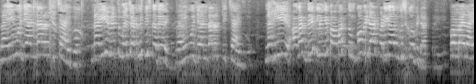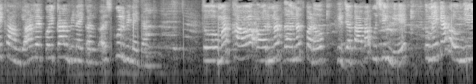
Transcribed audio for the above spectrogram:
नहीं मुझे अंडा रोटी चाहिए। नहीं मैं तुम्हें चटनी पीस कर दे रही हूँ। नहीं मुझे अंडा रोटी चाहिए। नहीं अगर देख लेंगे पापा तो तुमको भी डांट पड़ेगी और मुझको भी डांट पड़ेगी। तो मैं नहीं खाऊँगी और मैं कोई काम भी नहीं करूँगी और स्कूल भी नहीं जाऊँगी। तो मत खाओ और नत नत पढ़ो। फिर जब पापा पूछेंगे तो मैं क्या कहूँगी?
